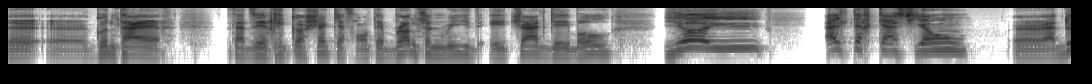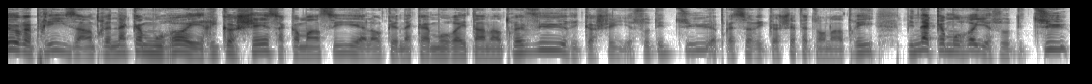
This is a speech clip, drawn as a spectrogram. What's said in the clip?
de Gunther, c'est-à-dire Ricochet qui affrontait Bronson Reed et Chad Gable. Il y a eu altercation à deux reprises entre Nakamura et Ricochet. Ça a commencé alors que Nakamura est en entrevue. Ricochet, il a sauté dessus. Après ça, Ricochet fait son entrée. Puis Nakamura, il a sauté dessus.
